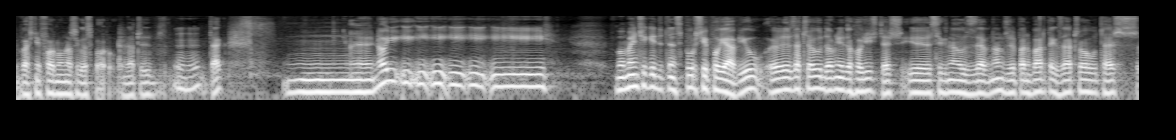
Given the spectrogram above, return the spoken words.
właśnie formą naszego sporu. Znaczy, Mhm. tak? Mm, No i, i, i, i, i, i, w momencie, kiedy ten spór się pojawił, y, zaczęły do mnie dochodzić też y, sygnały z zewnątrz, że pan Bartek zaczął też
